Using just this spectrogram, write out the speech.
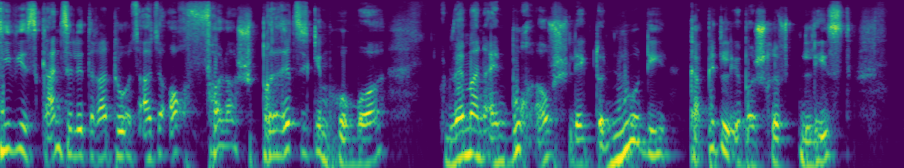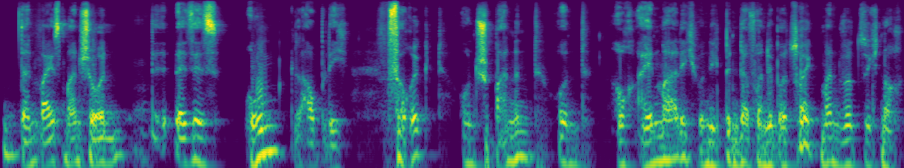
Divis ganze Literatur ist also auch voller spritzigem Humor. Und wenn man ein Buch aufschlägt und nur die Kapitelüberschriften liest, dann weiß man schon, es ist unglaublich verrückt und spannend und auch einmalig. Und ich bin davon überzeugt, man wird sich noch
